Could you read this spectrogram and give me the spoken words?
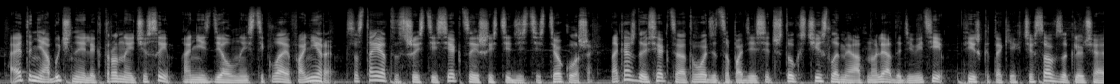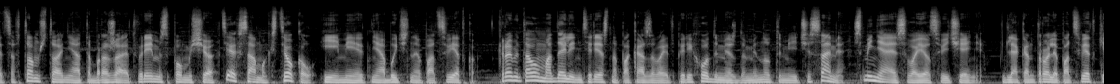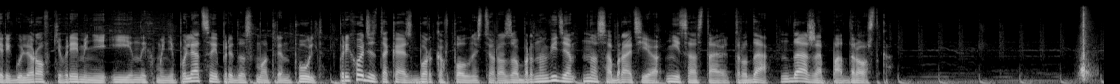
А это необычные электронные часы. Они сделаны из стекла и фанеры, состоят из 6 секций и 60 стеклышек. На каждую секцию отводится по 10 штук с числами от 0 до 9. Фишка таких часов заключается в том, что они отображают время с помощью тех самых стекол и имеют необычную подсветку. Кроме того, модель интересно показывает переходы между минутами и часами, сменяя свое свечение. Для контроля подсветки, регулировки времени и иных манипуляций предусмотрен пульт. Приходит такая сборка в полностью разобранном виде, но собрать ее не составит труда, даже подростка.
